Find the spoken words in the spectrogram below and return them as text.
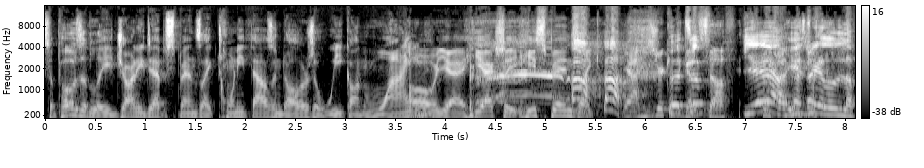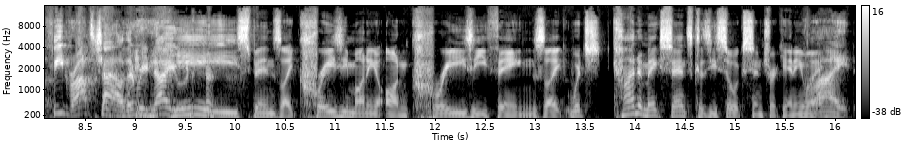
Supposedly, Johnny Depp spends like twenty thousand dollars a week on wine. Oh yeah, he actually he spends like Yeah, he's drinking the good a- stuff. Yeah, he's drinking Lafite Rothschild every night. he spends like crazy money on crazy things, like which kind of makes sense because he's so eccentric anyway. right.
